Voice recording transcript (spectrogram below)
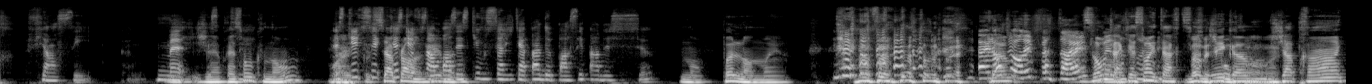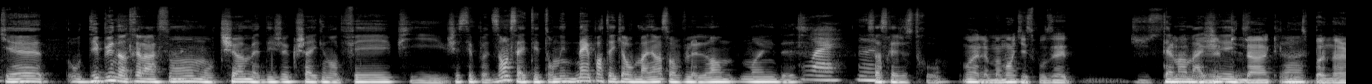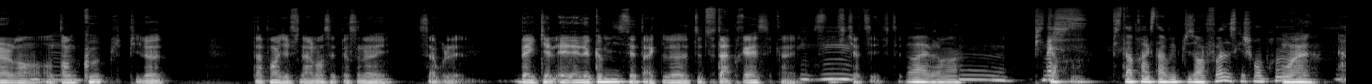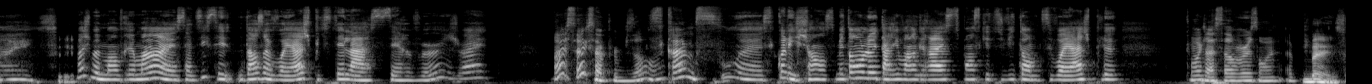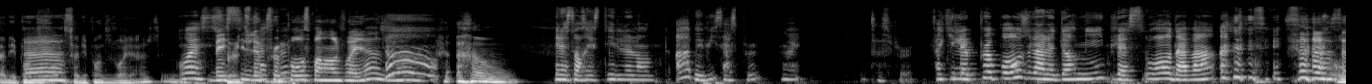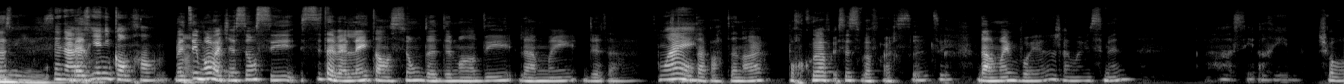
Mais J'ai l'impression que non. Est-ce Ouais. que qu'est-ce que vous en pensez? non. Est-ce que vous seriez capable de passer par-dessus ça? Non, pas le lendemain. un autre journée peut-être. Que la question est articulée Non, comme ouais. j'apprends que au début de notre relation, mon chum a déjà couché avec une autre fille, puis je sais pas. Disons que ça a été tourné de n'importe quelle autre manière, sauf le lendemain de. Ouais. Ouais. Ça serait juste trop. Ouais, le moment qui est supposé être juste Tellement le magique. pinacle Ouais. du bonheur en, en tant que couple, puis là, t'apprends que finalement cette personne-là, ça voulait, ben qu'elle elle a commis cet acte-là tout de suite après, c'est quand même Mhm. significatif. Ouais, vraiment. Hmm. Puis t'apprends. Puis t'apprends que c'est arrivé plusieurs fois, de ce que je comprends. Ouais, Ouais. Moi, je me demande vraiment, euh, ça dit que c'est dans un voyage puis que c'était la serveuse, right? Ouais, c'est vrai que c'est un peu bizarre. hein. C'est quand même fou. euh, c'est quoi les chances? Mettons, là, t'arrives en Grèce, tu penses que tu vis ton petit voyage, puis là, Comment que la serveuse, ouais. pu- ben ça dépend, Euh. du, ça dépend du voyage. tu sais. ouais, c'est Ben, s'il le propose pendant le voyage, Oh. Là, ils sont restés le long. Ah, ben oui, ça se peut. Ouais. ça se peut. Fait qu'il le propose, là, elle a dormi, puis le soir d'avant, Ça- Oh. ça n'a Mais- rien y comprendre. Mais tu sais, moi, ma question, c'est si tu avais l'intention de demander la main de ta, Ouais. de ta partenaire, pourquoi après ça, tu vas faire ça, tu sais, dans le même voyage, la même semaine? Ah, c'est horrible.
